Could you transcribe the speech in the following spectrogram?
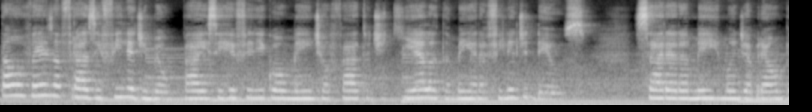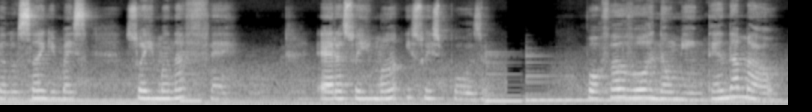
talvez a frase filha de meu pai se refira igualmente ao fato de que ela também era filha de Deus. Sara era meia irmã de Abraão pelo sangue, mas sua irmã na fé era sua irmã e sua esposa. Por favor, não me entenda mal.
